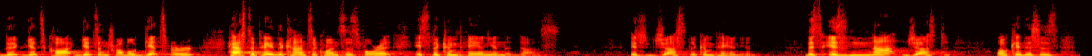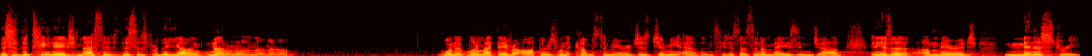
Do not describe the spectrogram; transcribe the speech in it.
that gets caught, gets in trouble, gets hurt, has to pay the consequences for it. It's the companion that does. It's just the companion. This is not just, okay, this is, this is the teenage message, this is for the young. No, no, no, no, no. One of, one of my favorite authors when it comes to marriage is Jimmy Evans. He just does an amazing job, and he has a, a marriage ministry.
